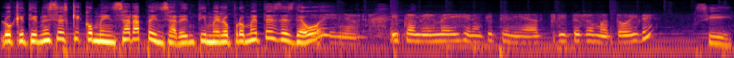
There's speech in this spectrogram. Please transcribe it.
lo que tienes es que comenzar a pensar en ti. ¿Me lo prometes desde hoy? señor. Y también me dijeron que tenía artritis reumatoide. Sí.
